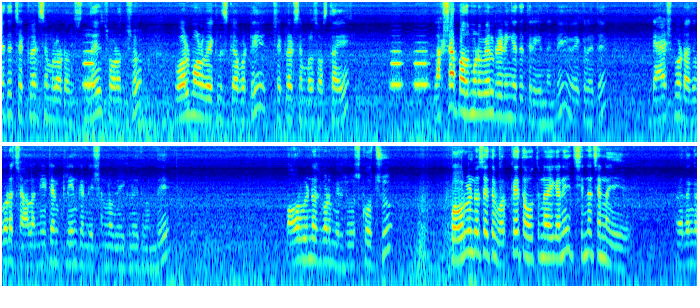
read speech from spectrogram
అయితే చెక్ లైట్ సింబల్ ఒకటి వస్తుంది చూడొచ్చు. ఓల్డ్ మోడల్ వెహికల్స్ కాబట్టి చెక్ లైట్ సింబల్స్ వస్తాయి. లక్ష పదమూడు వేలు రీడింగ్ అయితే తిరిగిందండి వెహికల్ అయితే. డాష్ బోర్డ్ అది కూడా చాలా నీట్ అండ్ క్లీన్ కండిషన్లో వెహికల్ అయితే ఉంది. పవర్ విండోస్ కూడా మీరు చూసుకోవచ్చు. పవర్ విండోస్ అయితే వర్క్ అయితే అవుతున్నాయి కానీ చిన్న చిన్న విధంగా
